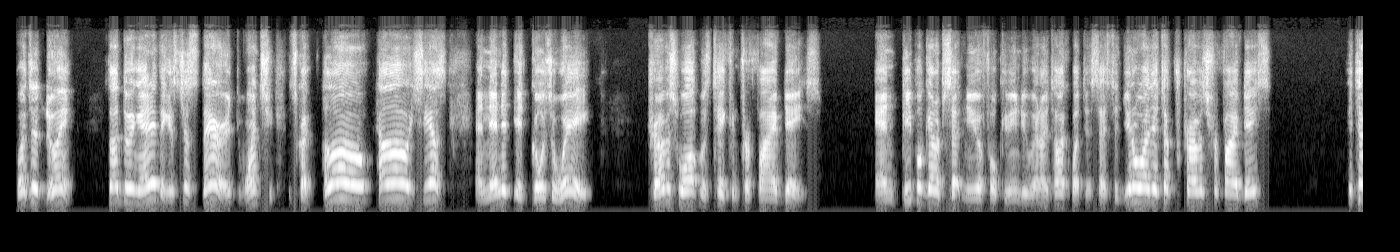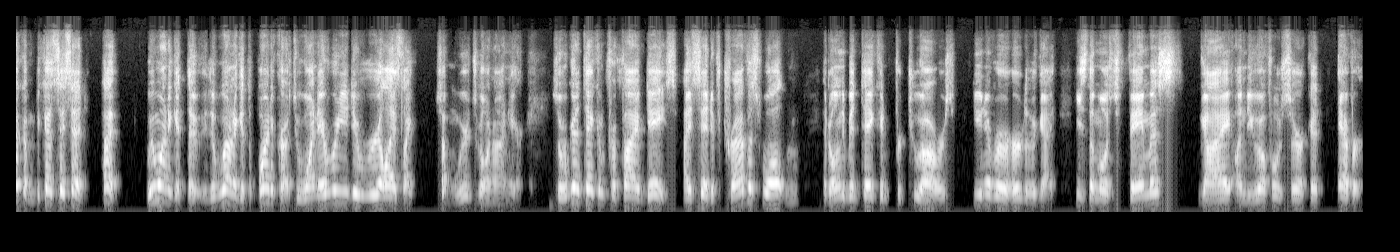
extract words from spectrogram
what's it doing? It's not doing anything. It's just there. It wants you, it's going, hello, hello, you see us. And then it, it goes away. Travis Walton was taken for five days. And people get upset in the UFO community when I talk about this. I said, you know why they took Travis for five days? They took him because they said, hey, we want to get the we want to get the point across. We want everybody to realize like something weird's going on here. So we're going to take him for five days. I said, if Travis Walton had only been taken for two hours, you never heard of the guy. He's the most famous guy on the UFO circuit ever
